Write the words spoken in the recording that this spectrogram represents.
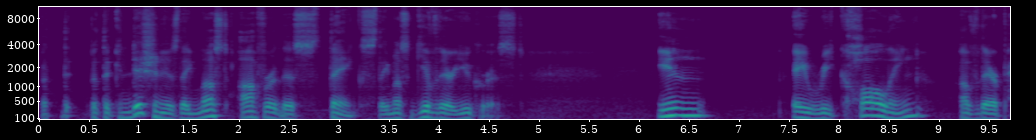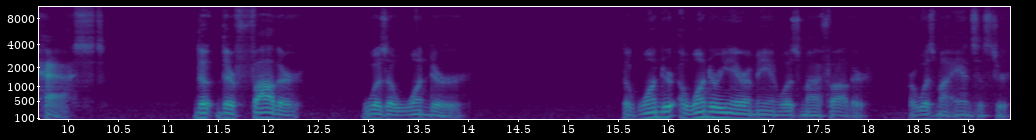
But but the condition is they must offer this thanks. They must give their Eucharist in a recalling of their past. The, their father was a wanderer. The wonder a wandering Aramean was my father, or was my ancestor.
